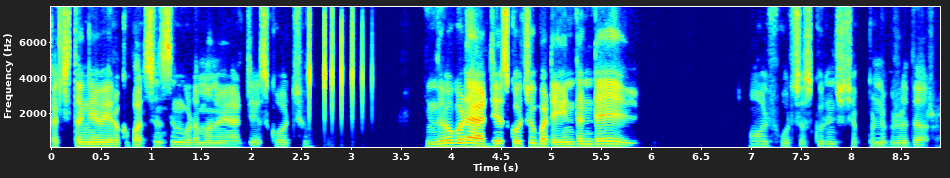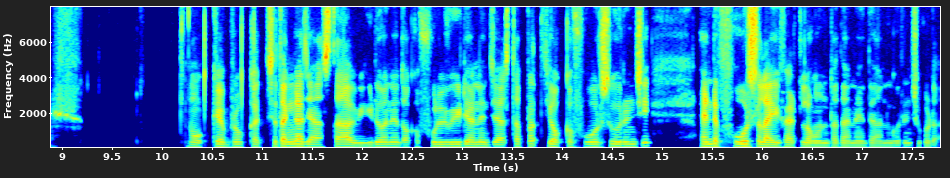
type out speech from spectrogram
ఖచ్చితంగా వేరొక పర్సన్స్‌ని గూడా మనం యాడ్ చేసుకోవచ్చు. ఇందులో గూడా యాడ్ చేసుకోవచ్చు. బట్ ఏంటంటే ఆల్ ఫోర్సెస్ గురించి చెప్పండి బ్రదర్. ఓకే బ్రో. ఖచ్చితంగా చేస్తా. ఆ వీడియో అనేది ఒక ఫుల్ వీడియో అనేది చేస్తా. ప్రతి ఒక్క ఫోర్స్ గురించి అండ్ ఫోర్స్ లైఫ్ ఎట్లా ఉంటదనే దాని గురించి కూడా.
